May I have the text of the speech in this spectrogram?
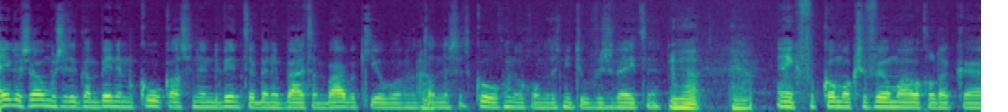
de hele zomer zit ik dan binnen in mijn koelkast en in de winter ben ik buiten aan het barbecuen, want Oh. dan is het koel genoeg om dus niet te hoeven zweten. Ja, ja. En ik voorkom ook zoveel mogelijk eh,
